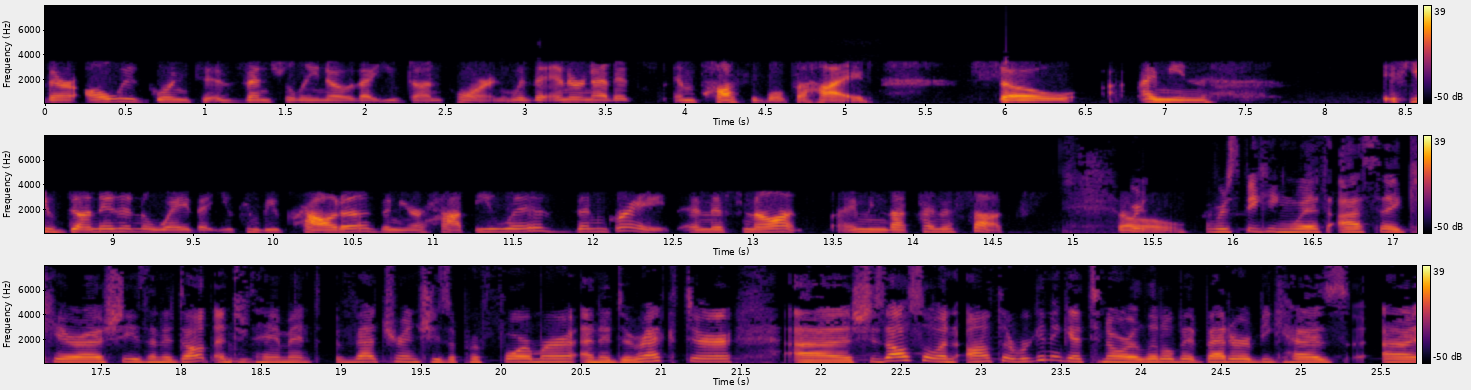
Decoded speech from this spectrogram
they're always going to eventually know that you've done porn. With the internet, it's impossible to hide. So, I mean, if you've done it in a way that you can be proud of and you're happy with, then great. And if not, I mean, that kind of sucks. So we're, we're, speaking with Asa Akira. She's an adult entertainment veteran. She's a performer and a director. Uh, she's also an author. We're going to get to know her a little bit better because uh,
